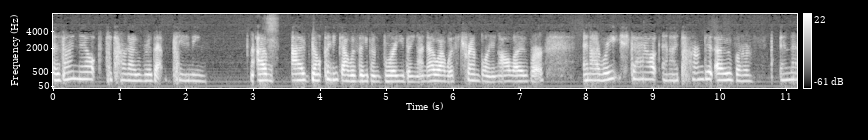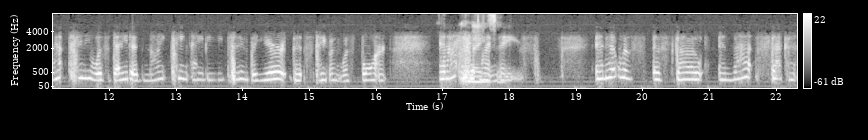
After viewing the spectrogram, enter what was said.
as I knelt to turn over that penny, I I don't think I was even breathing. I know I was trembling all over. And I reached out and I turned it over and that penny was dated 1982, the year that Stephen was born. And I hit Amazing. my knees. And it was as though in that second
